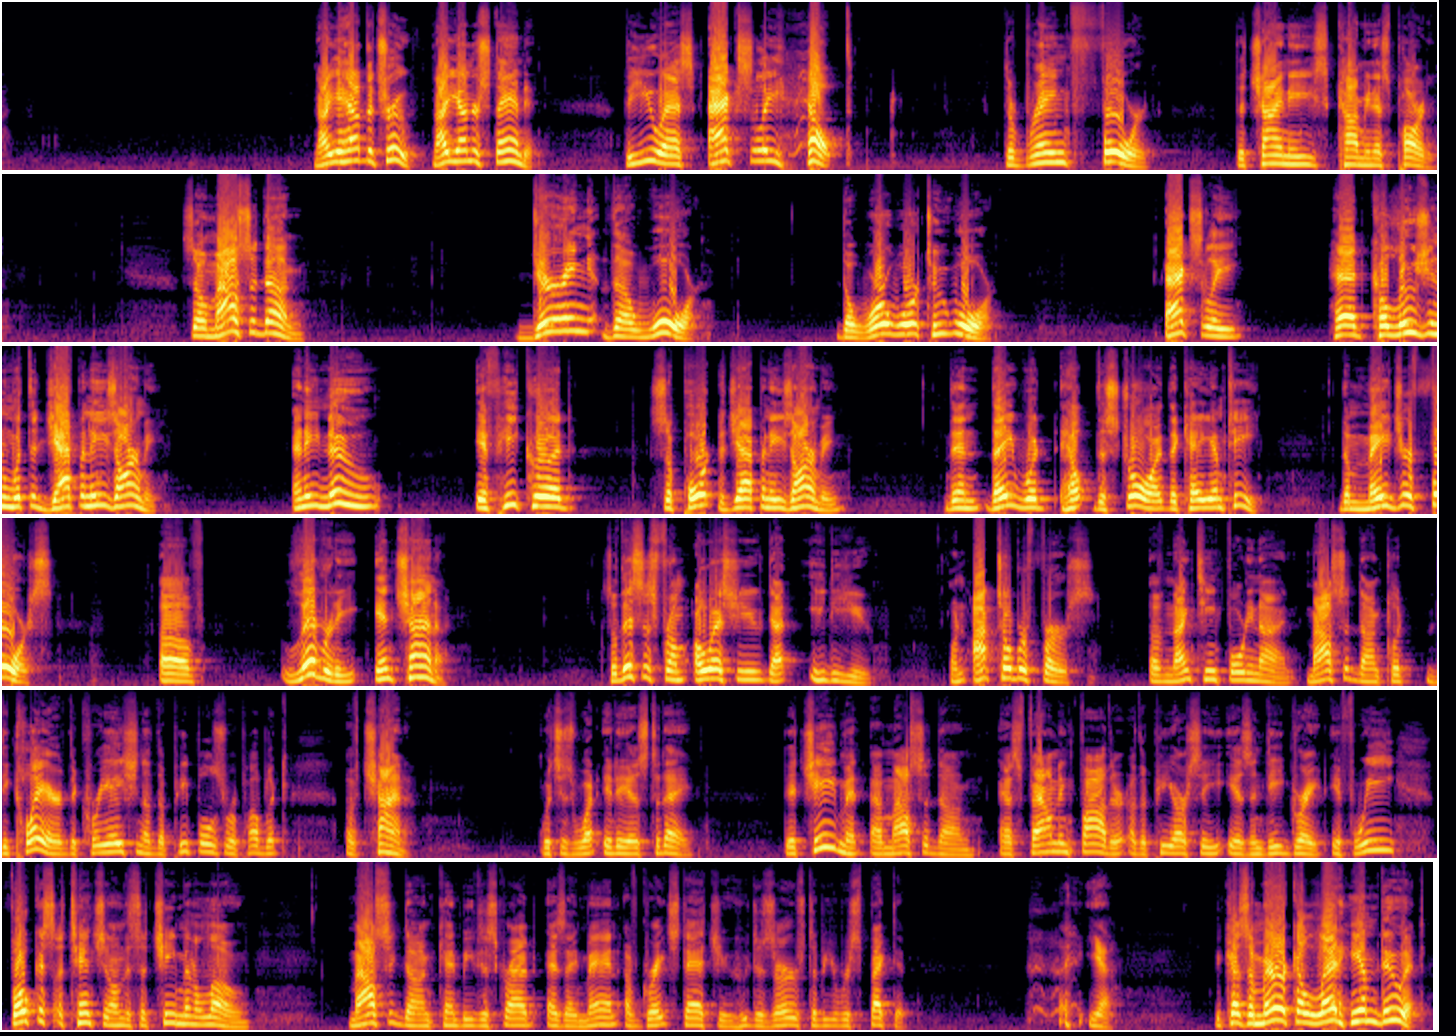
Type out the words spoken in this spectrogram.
Now you have the truth. Now you understand it the U.S. actually helped to bring forward the Chinese Communist Party. So Mao Zedong, during the war, the World War II war, actually had collusion with the Japanese army. And he knew if he could support the Japanese army, then they would help destroy the KMT. the major force of liberty in China. So this is from osu.edu. On October 1st of 1949, Mao Zedong cl- declared the creation of the People's Republic of China, which is what it is today. The achievement of Mao Zedong as founding father of the PRC is indeed great. If we focus attention on this achievement alone, Mao Zedong can be described as a man of great stature who deserves to be respected. yeah, because America let him do it.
